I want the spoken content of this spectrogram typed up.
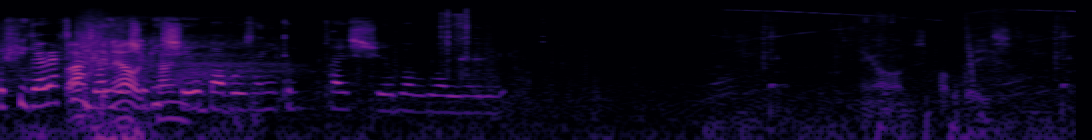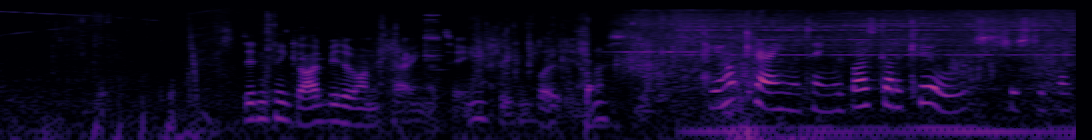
If you go back to my body, there hell, should be shield bubbles, and you can place shield bubble while you reload it. Hang on, I'll just pop these. Didn't think I'd be the one carrying the team, to be completely honest. You're not carrying the team. We both got a kill. It's just a fact.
